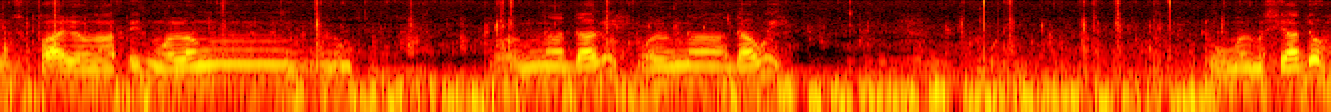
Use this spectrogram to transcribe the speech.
Yung sa natin, walang ano, walang nadali, walang nadawi. Tumal masyado.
